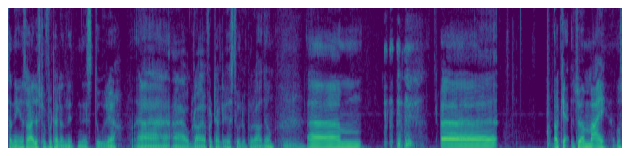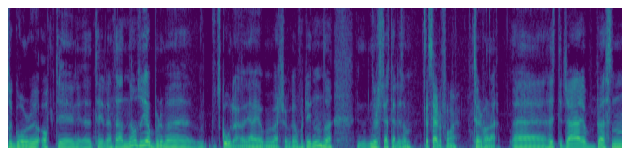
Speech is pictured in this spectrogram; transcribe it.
sendingen så har jeg lyst til å fortelle en liten historie. Jeg, jeg er jo glad i å fortelle historier på radioen. Um, eh, ok, du er meg, og så går du opp til, til NTNU, og så jobber du med skole. Jeg jobber med bacheloroppgave for tiden. Så null stress, det, liksom. Jeg ser det for meg. Ser det for deg. Uh, sitter der, jobber på pausen,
